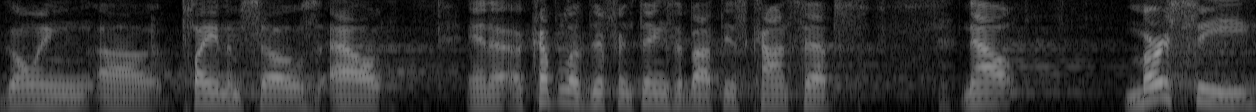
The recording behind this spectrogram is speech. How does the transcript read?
going, uh, playing themselves out, and a, a couple of different things about these concepts. Now, mercy,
